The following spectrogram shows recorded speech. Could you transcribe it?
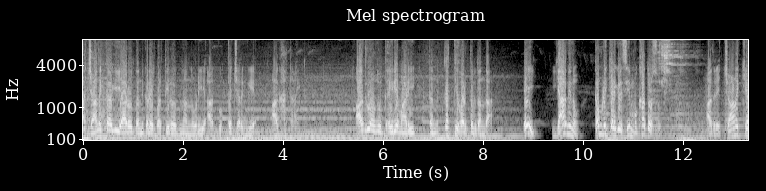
ಅಚಾನಕ್ಕಾಗಿ ಯಾರೋ ತನ್ನ ಕಡೆ ಬರ್ತಿರೋದನ್ನ ನೋಡಿ ಆ ಗುಪ್ತಚರಂಗೆ ಆಘಾತ ಆಯಿತು. ಆದ್ರೂ ಅವನು ಧೈರ್ಯ ಮಾಡಿ ತನ್ನ ಕತ್ತಿ ಹೊರಗೆ ತೆಗೆದಂದ, ಏಯ್, ಯಾರ್ ನೀನು? ಕಂಬಳಿ ಕೆಳಗಿಳಿಸಿ ಮುಖ ತೋರಿಸು. ಆದ್ರೆ ಚಾಣಕ್ಯ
